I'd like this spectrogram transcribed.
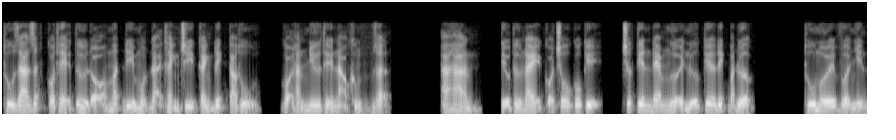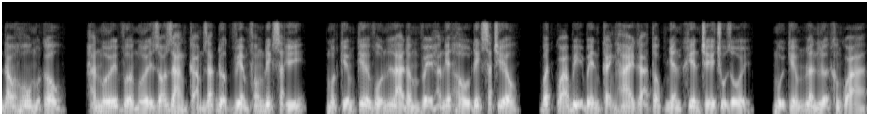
thu ra rất có thể từ đó mất đi một đại thành chi cảnh đích cao thủ, gọi hắn như thế nào không giận. A hàn, tiểu tử này có chỗ cố kỵ, trước tiên đem người nữ kia đích bắt được. Thu mới vừa nhịn đau hô một câu, hắn mới vừa mới rõ ràng cảm giác được viêm phong đích sát ý, một kiếm kia vốn là đâm về hắn biết hầu đích sát chiêu, bất quá bị bên cạnh hai gã tộc nhân khiên chế trụ rồi, mũi kiếm lần lượt không qua,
